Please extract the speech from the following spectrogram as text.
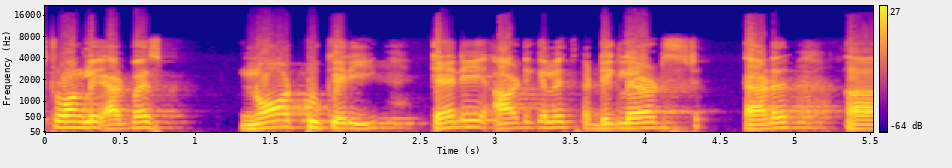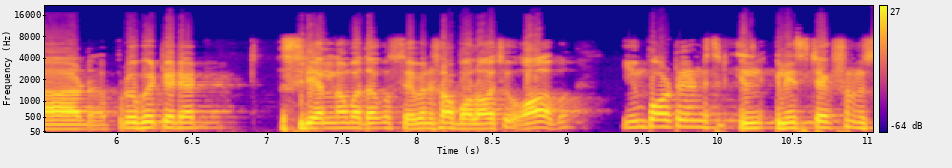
strongly advise to carry any article declared and uh, prohibited serial number দেখো সেভেন সব বলা আছে of important instructions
